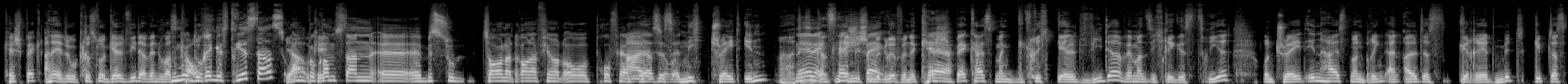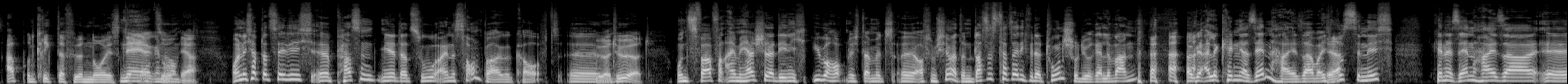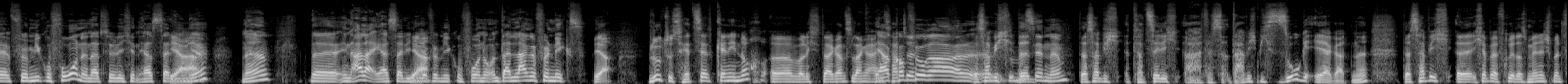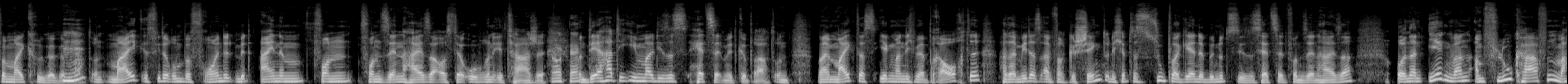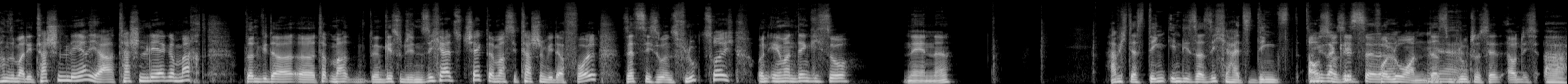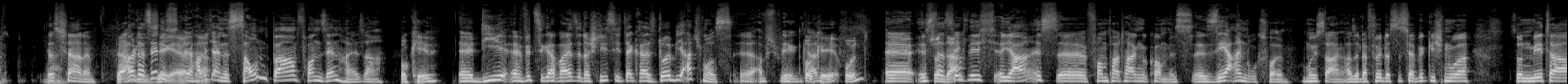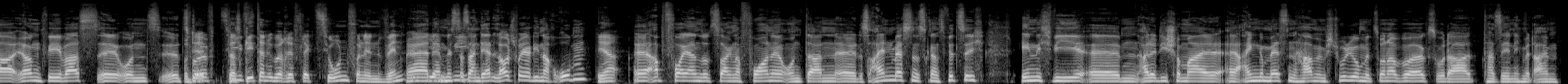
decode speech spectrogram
Cashback? Ah nee, du kriegst nur Geld wieder, wenn du was Du, du kaufst. registrierst das Ja, und okay. bekommst dann äh, bis zu 200, 300, 400 Euro pro Fernseher. Ah, das ist äh, nicht Trade-in. Ah, diese Nee, nee, ganzen englischen Cashback. Begriffe. Ne? Cashback heißt, man kriegt Geld wieder, wenn man sich registriert. Und Trade-in heißt, man bringt ein altes Gerät mit, gibt das ab und kriegt dafür ein neues ja, Gerät. ja, genau. So, ja. Und ich habe tatsächlich äh, passend mir dazu eine Soundbar gekauft. Äh, Hört, hört. Und zwar von einem Hersteller, den ich überhaupt nicht damit äh, auf dem Schirm hatte. Und das ist tatsächlich wieder Tonstudio relevant, weil wir alle kennen ja Sennheiser, aber ich Ja. wusste nicht, ich kenne Sennheiser äh, für Mikrofone natürlich in erster Ja. Linie, ne? Äh, in allererster Linie Ja. für Mikrofone und dann lange für nix. Ja. Bluetooth-Headset kenne ich noch, äh, weil ich da ganz lange eins Ja, hatte. Kopfhörer, Das habe äh, ich, ein bisschen, ne? das habe ich tatsächlich, ah, das, da habe ich mich so geärgert, ne? Das habe ich, äh, ich habe ja früher das Management von Mike Krüger Mhm. gemacht und Mike ist wiederum befreundet mit einem von von Sennheiser aus der oberen Etage Okay. und der hatte ihm mal dieses Headset mitgebracht und weil Mike das irgendwann nicht mehr brauchte, hat er mir das einfach geschenkt und ich habe das super gerne benutzt dieses Headset von Sennheiser. Und dann irgendwann am Flughafen machen sie mal die Taschen leer, ja Taschen leer gemacht, dann wieder, äh, dann gehst du den Sicherheitscheck, dann machst die Taschen wieder voll, setzt dich so ins Flugzeug und irgendwann denke ich so, nee, ne? Habe ich das Ding in dieser Sicherheitsdings aus dieser Versehen verloren, das Ja. Bluetooth und ich, ah, Das ist schade. Da Aber tatsächlich äh, habe ich eine Soundbar von Sennheiser, okay, äh, die äh, witzigerweise, da schließt sich der Kreis Dolby Atmos äh, abspielen kann. okay, und? Äh, ist Schon da? tatsächlich, äh, ja, ist vor ein paar Tagen gekommen. Ist sehr eindrucksvoll, muss ich sagen. Also dafür, das ist ja wirklich nur so ein Meter irgendwie was und äh, Und der, zwölf das geht dann über Reflexionen von den Wänden. ja, der misst das an der Lautsprecher, die nach oben Ja. abfeuern, sozusagen nach vorne und dann das Einmessen, das ist ganz witzig. Ähnlich wie ähm, alle, die schon mal eingemessen haben im Studio mit Sonarworks oder tatsächlich mit einem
